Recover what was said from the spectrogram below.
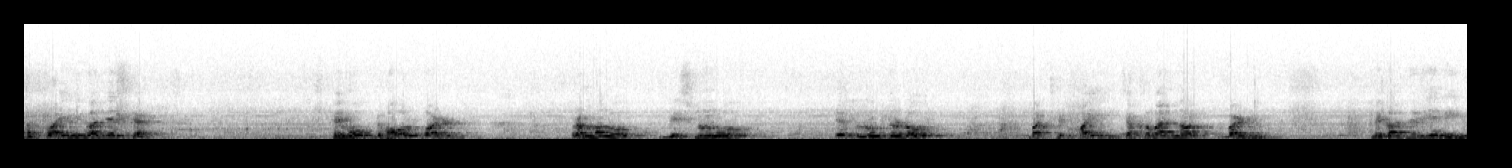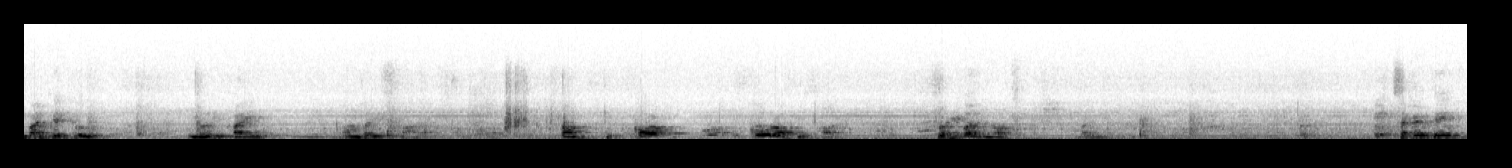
That's why he was escaped. He moved whole world, Brahmalok, Vishnu Lok, Rudra Lok, but why Chakra was not burning? Because really he wanted to glorify Ambarish Maharaj from core, core of his heart. So he was not. Second thing,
